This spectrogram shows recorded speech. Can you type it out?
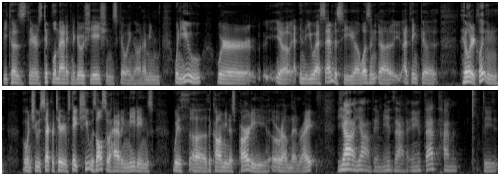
because there's diplomatic negotiations going on. I mean, when you were, you know, in the U.S. embassy, uh, wasn't uh, I think uh, Hillary Clinton when she was Secretary of State, she was also having meetings with uh, the Communist Party around then, right? Yeah, yeah, they mean that. In that time, they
